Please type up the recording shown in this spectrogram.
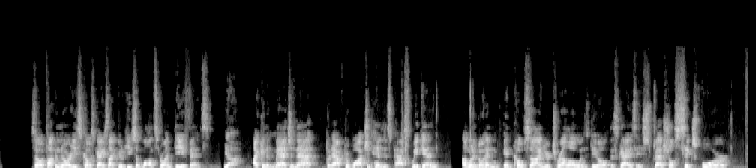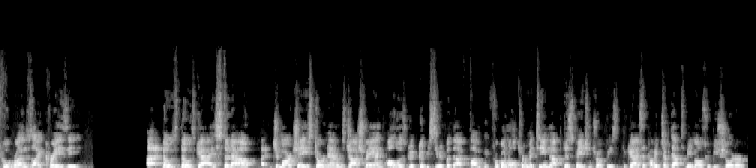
So talking to our East Coast guys, like, dude, he's a monster on defense. Yeah. I can imagine that, but after watching him this past weekend, I'm going to go ahead and, and co-sign your Terrell Owens deal. This guy is a special six four who runs like crazy. Uh, those those guys stood out. Uh, Ja'Marr Chase, Jordan Adams, Josh Vann, all those good good receivers. But the, probably, if we're going all tournament team, not participation trophies, the guys that probably jumped out to me most would be Shorter,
